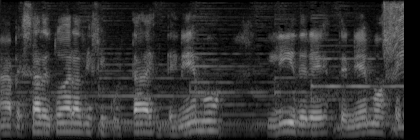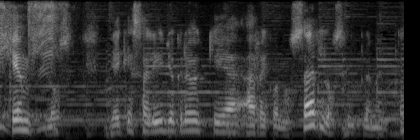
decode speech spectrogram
a pesar de todas las dificultades, tenemos líderes, tenemos ejemplos y hay que salir yo creo que a, reconocerlos simplemente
